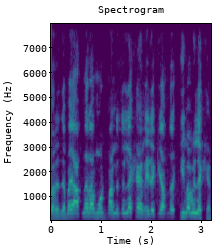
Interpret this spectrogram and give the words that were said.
করে যে ভাই আপনারা মোট বান্ডিতে লেখেন এটা কি আপনারা কীভাবে লেখেন।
